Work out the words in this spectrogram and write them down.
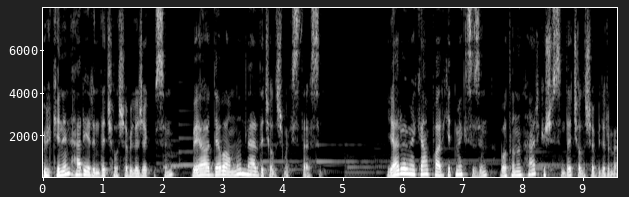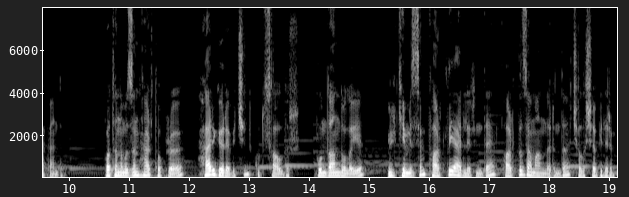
Ülkenin her yerinde çalışabilecek misin veya devamlı nerede çalışmak istersin? Yer ve mekan fark etmeksizin vatanın her köşesinde çalışabilirim efendim. Vatanımızın her toprağı, her görev için kutsaldır. Bundan dolayı ülkemizin farklı yerlerinde, farklı zamanlarında çalışabilirim.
